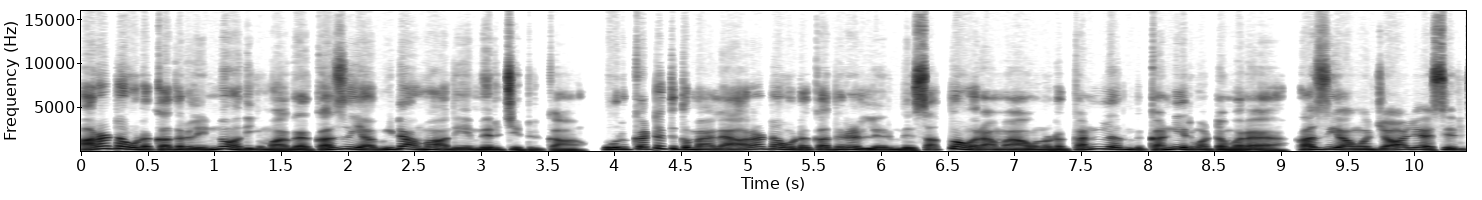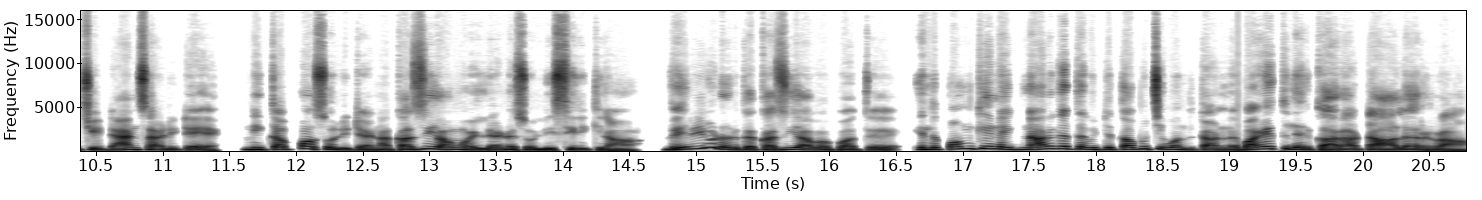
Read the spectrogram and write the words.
அராட்டாவோட கதறல் இன்னும் அதிகமாக கசியா விடாம அதையே மெரிச்சிட்டு இருக்கான். ஒரு கட்டத்துக்கு மேல அராட்டாவோட கதறல்ல இருந்து சத்தம் வராம அவனோட கண்ணுல இருந்து கண்ணீர் மட்டும் வர கசியாவும் ஜாலியா சிரிச்சு டான்ஸ் ஆடிட்டே நீ தப்பா சொல்லிட்ட. நான் கசியாவும் இல்லைன்னு சொல்லி சிரிக்கிறான். வெறியோட இருக்க கசியாவை பார்த்து இந்த பம்கின் நரகத்தை விட்டு தப்பிச்சு வந்துட்டான்னு பயத்துல இருக்க அராட்டா அலறான்.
